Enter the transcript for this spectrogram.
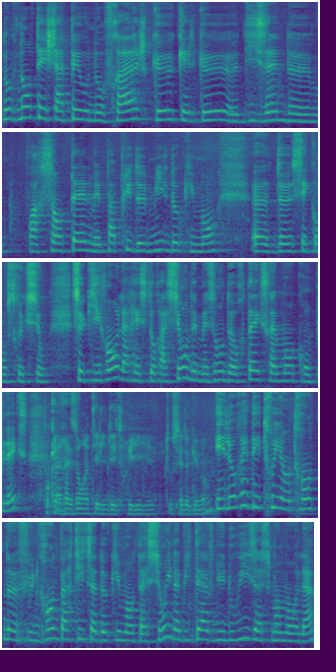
Donc n'ont échappé au naufrage que quelques euh, dizaines de voire centaines, mais pas plus de 1000 documents euh, de ces constructions. Ce qui rend la restauration des maisons d'Horta extrêmement complexe. Pour quelle raison a-t-il détruit tous ces documents? Il aurait détruit en 1939 une grande partie de sa documentation. Il habitait avenue Louise à ce moment-là.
